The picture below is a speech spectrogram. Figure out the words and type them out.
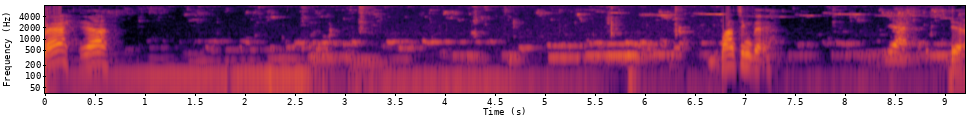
Teh, ya. Mancing teh. Ya, Ya.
